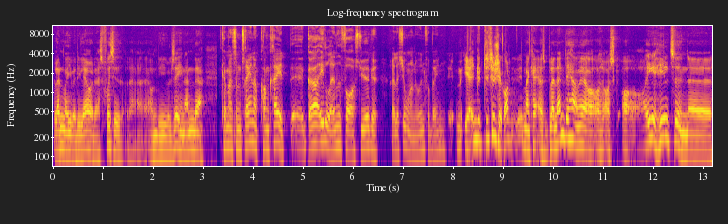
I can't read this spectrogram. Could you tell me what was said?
blande mig i, hvad de laver i deres fritid, og der, om de vil se hinanden der. Kan man som træner konkret øh, gøre et eller andet for at styrke relationerne uden for banen? Ja, det, synes jeg godt, man kan. Altså, blandt andet det her med at, at, at, at, ikke hele tiden øh,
